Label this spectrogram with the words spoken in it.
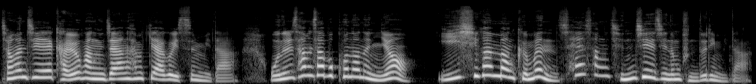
정은지의 가요 광장 함께하고 있습니다. 오늘 3, 4부 코너는요. 이 시간만큼은 세상 진지해지는 분들입니다.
